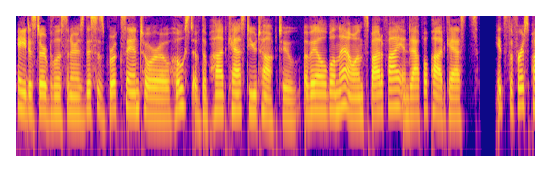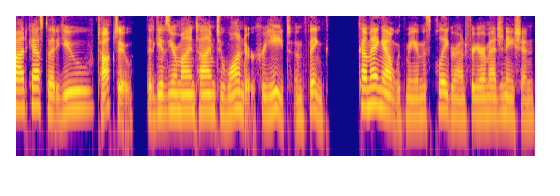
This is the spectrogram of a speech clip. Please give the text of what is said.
Hey, Disturbed listeners, this is Brooke Santoro, host of the podcast You Talk To, available now on Spotify and Apple Podcasts. It's the first podcast that you talk to that gives your mind time to wander, create, and think. Come hang out with me in this playground for your imagination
